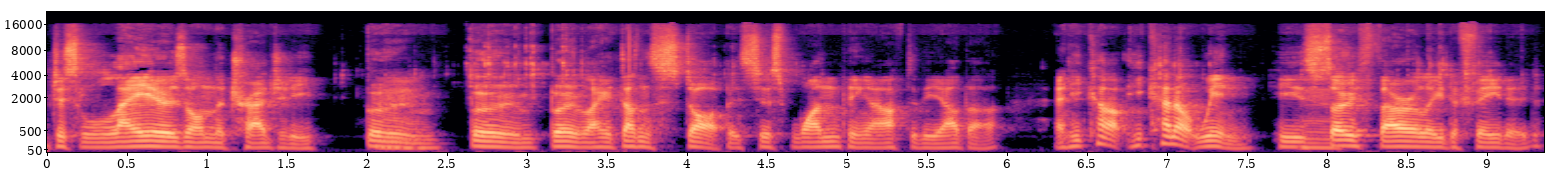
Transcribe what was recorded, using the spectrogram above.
just layers on the tragedy. Boom, boom, boom. Like it doesn't stop. It's just one thing after the other. And he can't he cannot win. He is Mm. so thoroughly defeated,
